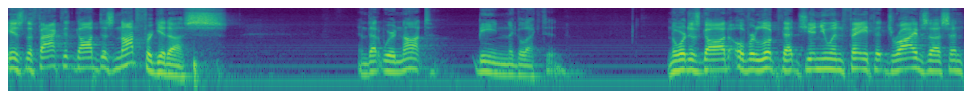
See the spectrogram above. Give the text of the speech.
is the fact that God does not forget us and that we're not being neglected. Nor does God overlook that genuine faith that drives us and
